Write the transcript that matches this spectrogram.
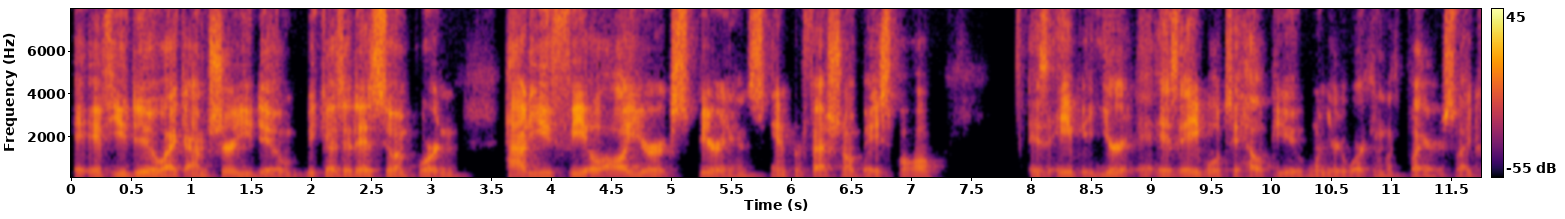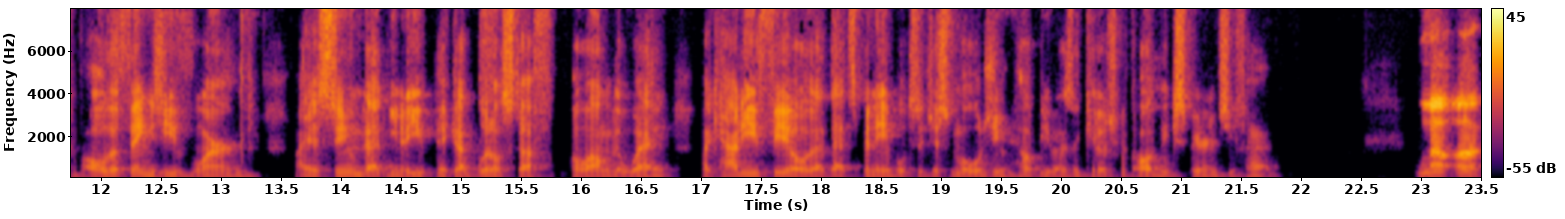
if you do like i'm sure you do because it is so important how do you feel all your experience in professional baseball is able you're is able to help you when you're working with players? Like all the things you've learned i assume that you know you pick up little stuff along the way. Like how do you feel that that's been able to just mold you and help you as a coach with all the experience you've had? Well uh,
